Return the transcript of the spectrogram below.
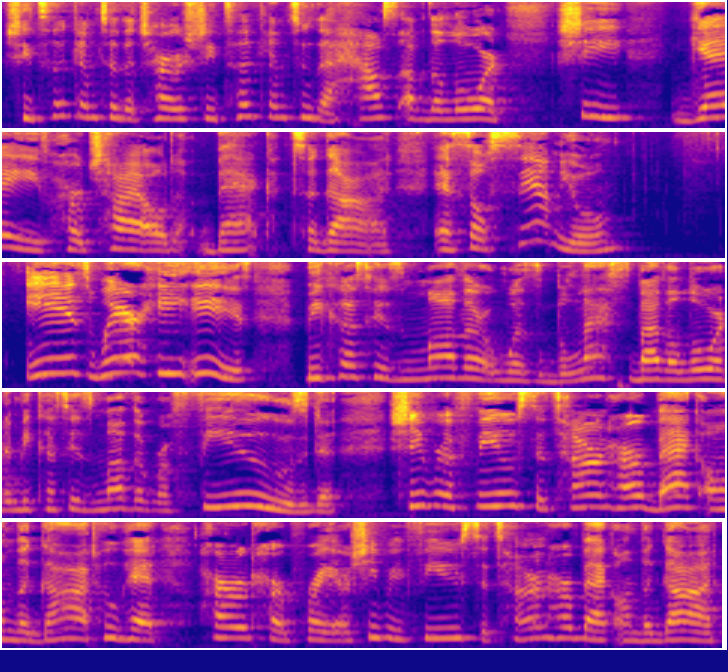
She took him to the church. She took him to the house of the Lord. She gave her child back to God. And so Samuel is where he is because his mother was blessed by the Lord and because his mother refused. She refused to turn her back on the God who had heard her prayer. She refused to turn her back on the God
